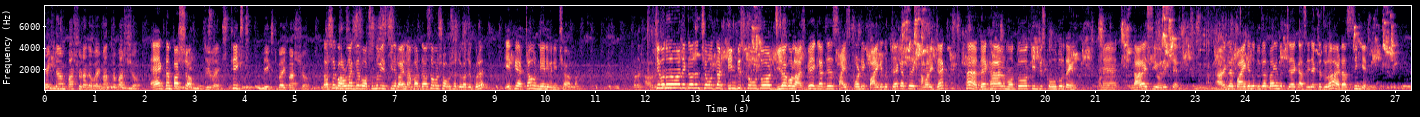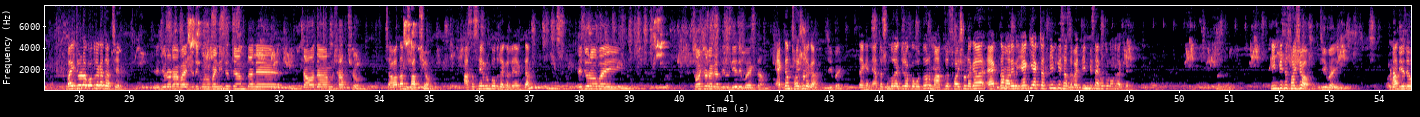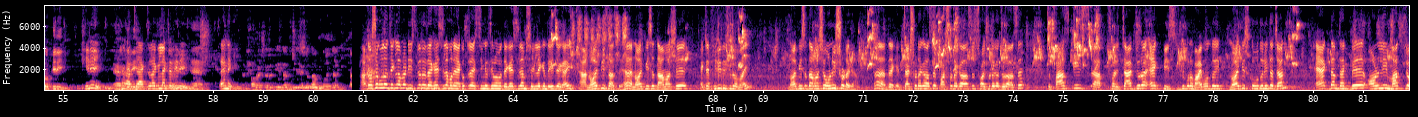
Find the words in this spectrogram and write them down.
একদম পাঁচশো টাকা ভাই মাত্র পাঁচশো। একদম পাঁচশো? জি ভাই। ফিক্সড ফিক্সড ভাই পাঁচশো। দর্শক ভালো লাগবে পছন্দ হবে স্ক্রিনে বাইরের নাম্বার দেওয়া আছে অবশ্যই অবশ্যই যোগাযোগ করে এই পেয়ারটাও নিয়ে নেবেন ইনশাআল্লাহ। যে বন্ধুরা আমরা দেখতে পাচ্ছেন চমৎকার তিন পিস কবুতর জিরা গলা আসবে। এগুলার যে সাইজ কোয়ালিটি পায়ে কিন্তু ট্যাগ আছে খামারি ট্যাগ হ্যাঁ দেখার মতো তিন পিস কবুতর দেখেন। মানে দাঁড়াইছিও দেখছেন? আর এগুলার পায়ে কিন্তু দুটার পায়ে কিন্তু ট্যাগ আছে। এই যে একটা জোড়া এটা সিঙ্গেল ভাই জোড়াটা কত টাকা চাচ্ছেন? এই জোড়াটা ভাই যদি কোনো ভাই নিতে চান তাহলে চাওয়া দাম সাতশো। চাওয়া দাম সাতশো। আচ্ছা সেরকম কত টাকা একদম এই জোড়া ভাই ছয়শো টাকা দিল দিয়ে দিব একদম। একদম ছয়শো টাকা? জি ভাই। দেখেন এত সুন্দর এক জোড়া কবুতর মাত্র ছয়শো টাকা একদম আর একই একটা তিন পিস আছে ভাই। তিন পিস একত্র কত রাখবেন? তিন পিসে ছয়শো? জি ভাই। দিয়ে দেবো ফ্রি ফ্রি হ্যাঁ, আচ্ছা এক জোড়া গেলে একটা ফ্রি হ্যাঁ। তাই নাকি? আর দর্শক বন্ধু যেগুলো আমরা ডিসপ্লেতে দেখাইছিলাম মানে একত্রে সিঙ্গেল সিঙ্গেল আমরা দেখাইছিলাম সেগুলো কিন্তু এই জায়গায় আর নয় পিস আছে। হ্যাঁ নয় পিসের দাম আসে একটা ফ্রি দিছিল ভাই। নয় পিসের দাম আসে উনিশশো টাকা। হ্যাঁ দেখেন চারশো টাকা আছে পাঁচশো টাকা আছে ছয়শো টাকা জোড়া আছে। তো পাঁচ পিস সরি চার জোড়া এক পিস। যদি কোনো ভাই বন্ধু এই নয় পিস কবুতর নিতে চান একদম থাকবে অনলি মাত্র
